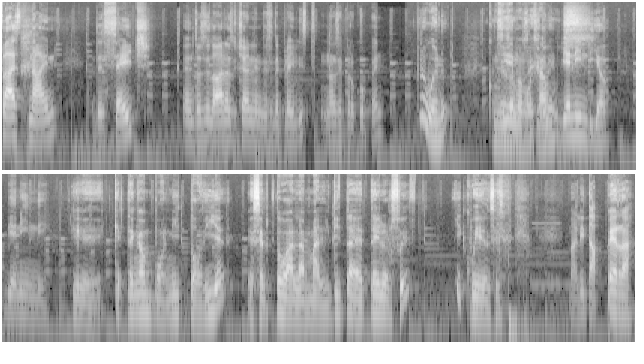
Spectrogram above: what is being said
Past Nine de Sage. Entonces la van a escuchar en la indecente playlist. No se preocupen. Pero bueno, con Sí, eso nos dejamos. bien indie yo. Bien indie. que, que tengan bonito día, excepto a la maldita de Taylor Swift, y cuídense. Maldita perra.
